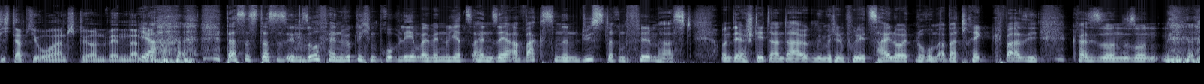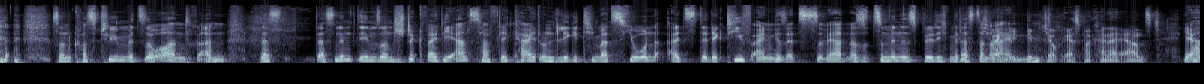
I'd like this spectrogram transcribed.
Ich glaube, die Ohren stören, wenn dann. Ja, das ist, das ist insofern wirklich ein Problem, weil wenn du jetzt einen sehr erwachsenen, düsteren Film hast und der steht dann da irgendwie mit den Polizeileuten rum, aber trägt quasi, quasi so ein, so ein, so ein Kostüm mit so Ohren dran, das, das nimmt dem so ein Stück weit die Ernsthaftigkeit und Legitimation als Detektiv eingesetzt zu werden. Also zumindest bilde ich mir das dann ich meine, ein. nimmt ja auch erstmal keiner ernst. Ja.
